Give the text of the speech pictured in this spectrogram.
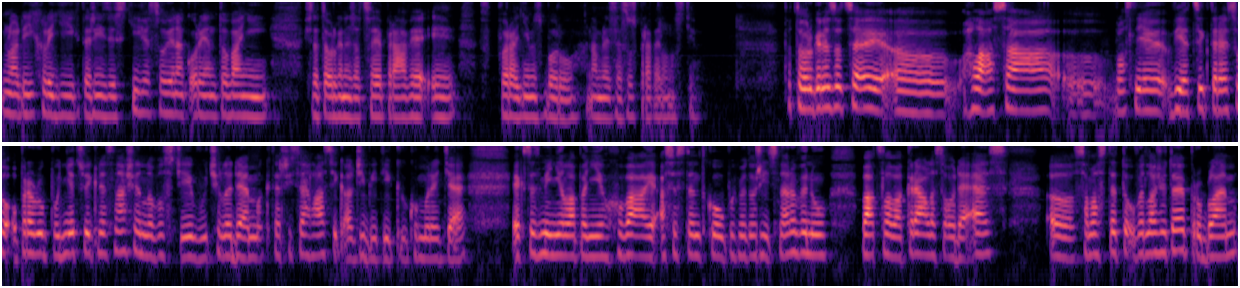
mladých lidí, kteří zjistí, že jsou jinak orientovaní, že tato organizace je právě i v poradním sboru na Ministerstvu spravedlnosti. Tato organizace uh, hlásá uh, vlastně věci, které jsou opravdu podněcují k nesnášenlivosti vůči lidem, kteří se hlásí k LGBTQ komunitě. Jak se zmínila paní Jochová, je asistentkou, pojďme to říct na rovinu, Václava Krále z ODS. Uh, sama jste to uvedla, že to je problém.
